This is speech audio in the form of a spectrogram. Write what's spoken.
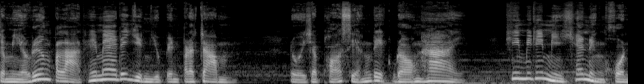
จะมีเรื่องประหลาดให้แม่ได้ยินอยู่เป็นประจำ โดยเฉพาะเสียงเด็กร้องไห้ ที่ไม่ได้มีแค่หนึ่งคน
